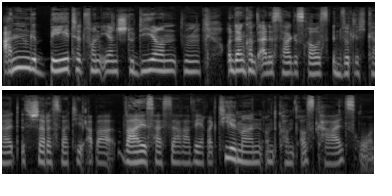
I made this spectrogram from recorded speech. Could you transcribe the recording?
angebetet von ihren Studierenden und dann kommt eines Tages raus, in Wirklichkeit ist Saraswati aber weiß, heißt Sarah Vera Thielmann und kommt aus Karlsruhe.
